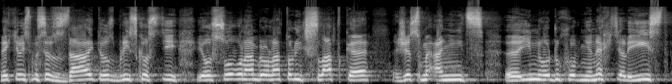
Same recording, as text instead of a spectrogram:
nechtěli jsme se vzdálit jeho z blízkosti, jeho slovo nám bylo natolik sladké, že jsme ani nic eh, jiného duchovně nechtěli jíst,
